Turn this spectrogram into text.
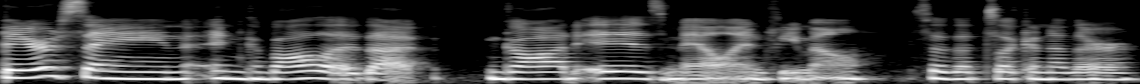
they're saying in Kabbalah that God is male and female. So that's like another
